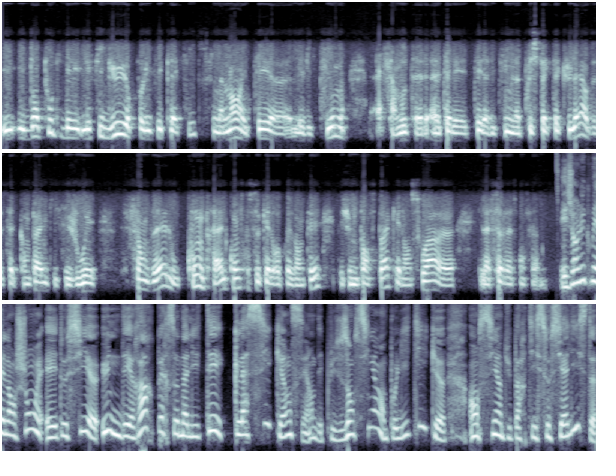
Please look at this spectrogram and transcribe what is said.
et, et dont toutes les, figures politiques classiques finalement étaient euh, les victimes. Sans doute, elle, elle était la victime la plus spectaculaire de cette campagne qui s'est jouée sans elle ou contre elle, contre ce qu'elle représentait. Et je ne pense pas qu'elle en soit euh, la seule responsable. Et Jean-Luc Mélenchon est aussi euh, une des rares personnalités classiques, hein, c'est un des plus anciens en politique, euh, ancien du Parti socialiste,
